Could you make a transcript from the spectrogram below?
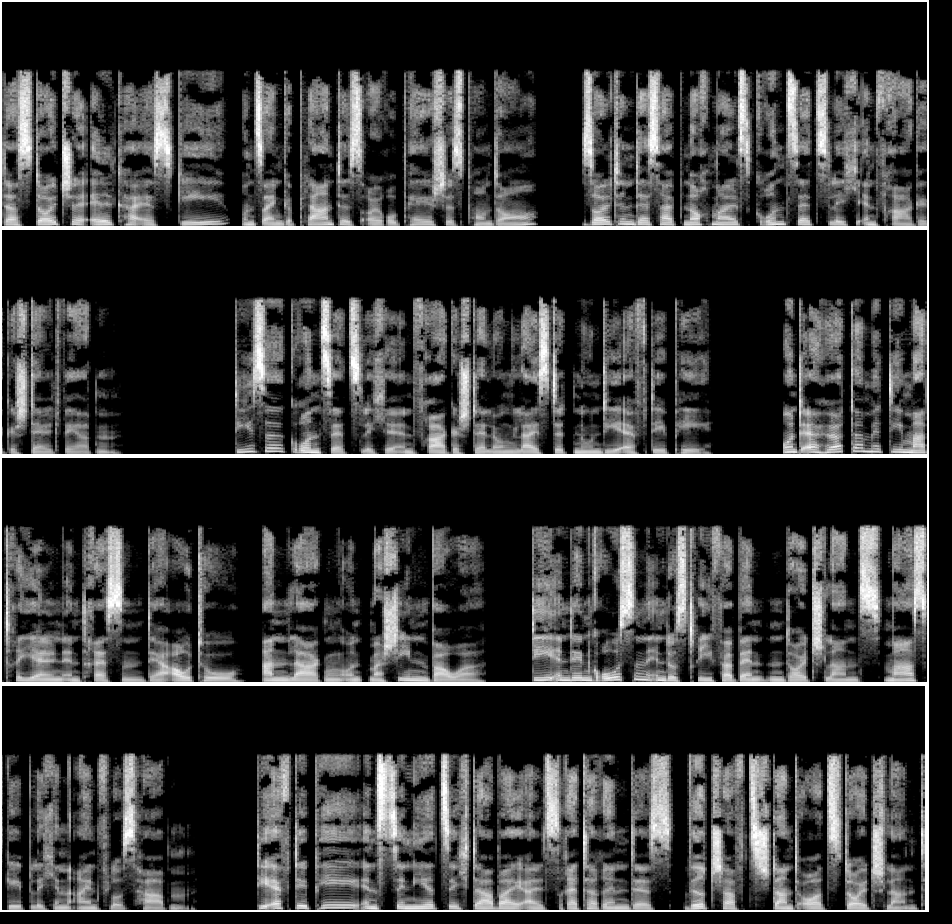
Das deutsche LKSG und sein geplantes europäisches Pendant sollten deshalb nochmals grundsätzlich in Frage gestellt werden. Diese grundsätzliche Infragestellung leistet nun die FDP und erhört damit die materiellen Interessen der Auto-, Anlagen- und Maschinenbauer, die in den großen Industrieverbänden Deutschlands maßgeblichen Einfluss haben. Die FDP inszeniert sich dabei als Retterin des Wirtschaftsstandorts Deutschland,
